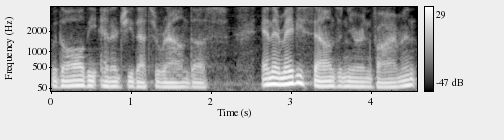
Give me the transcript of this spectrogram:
with all the energy that's around us. And there may be sounds in your environment.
